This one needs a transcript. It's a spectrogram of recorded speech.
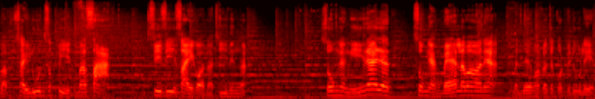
แบบใส่รูนสปีดมาสาดซีซีใส่ก่อนนะทีนึงอะทรงอย่างนี้น่าจะทรงอย่างแบดแล้วประมาณเนี้ยเหมือนเดิมครับเราจะกดไปดูเลท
